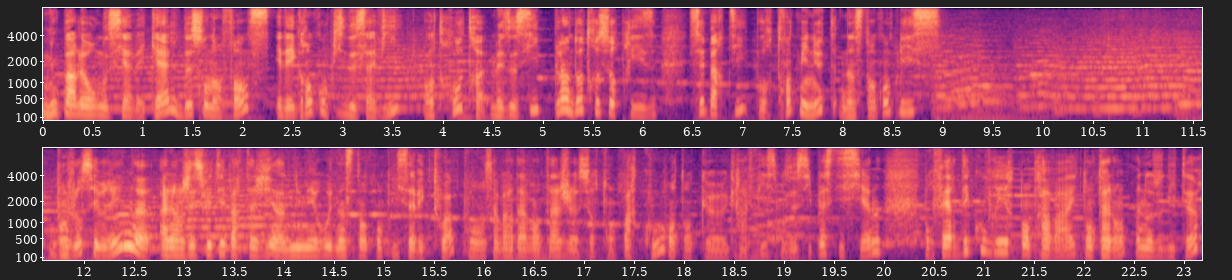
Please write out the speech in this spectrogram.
Nous parlerons aussi avec elle de son enfance et des grands complices de sa vie, entre autres, mais aussi plein d'autres surprises. C'est parti pour 30 minutes d'instant complice. Bonjour Séverine, alors j'ai souhaité partager un numéro d'Instant Complice avec toi pour en savoir davantage sur ton parcours en tant que graphiste mais aussi plasticienne, pour faire découvrir ton travail, ton talent à nos auditeurs,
